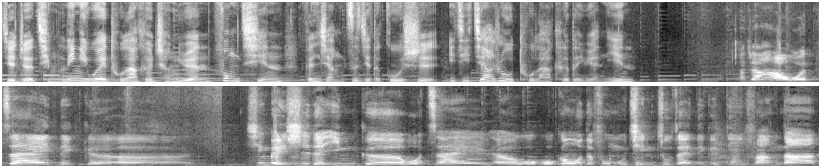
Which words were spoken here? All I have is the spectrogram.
接着，请另一位图拉克成员凤琴分享自己的故事以及加入图拉克的原因。大家好，我在那个呃新北市的莺歌，我在呃我我跟我的父母亲住在那个地方。那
